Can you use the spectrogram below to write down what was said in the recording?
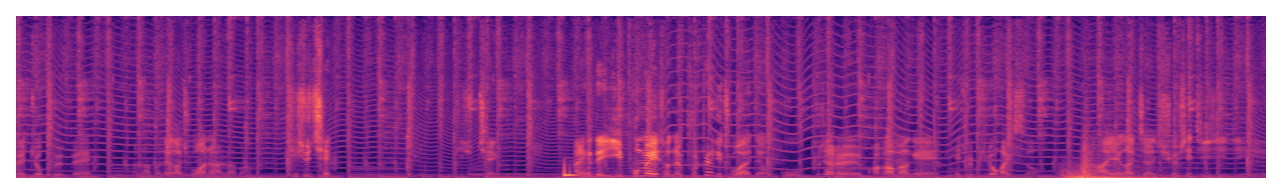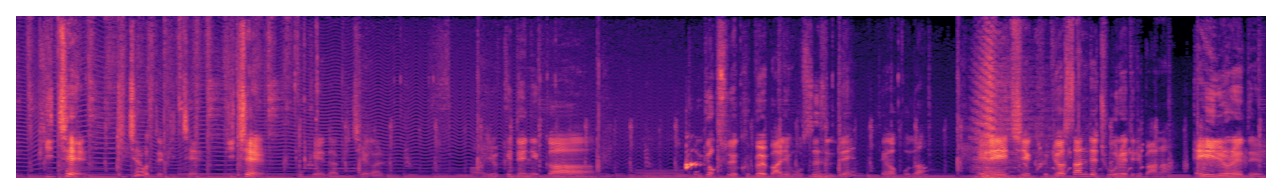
왼쪽 풀백. 알라바 내가 좋아하는 알라바 피슈책. 피슈책 아니 근데 이 포메이션은 풀백이 좋아야 돼갖고 투자를 과감하게 해줄 필요가 있어. 아 얘가 진짜 슛이 뒤지지. 비첼. 비첼 어때 비첼? 비첼. 오케이 나 비첼 갈래. 아 이렇게 되니까 어, 공격수에 급여를 많이 못 쓰는데? 생각보다? LH 급여 싼데 좋은 애들이 많아. 에일 이런 애들.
